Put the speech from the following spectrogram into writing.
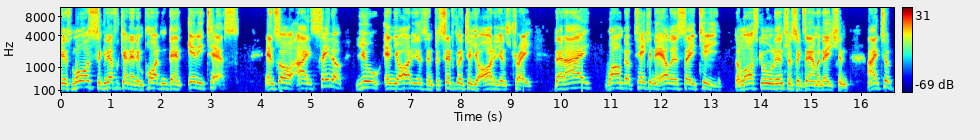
is more significant and important than any test. And so I say to you and your audience, and specifically to your audience, Trey, that I wound up taking the LSAT, the law school entrance examination. I took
